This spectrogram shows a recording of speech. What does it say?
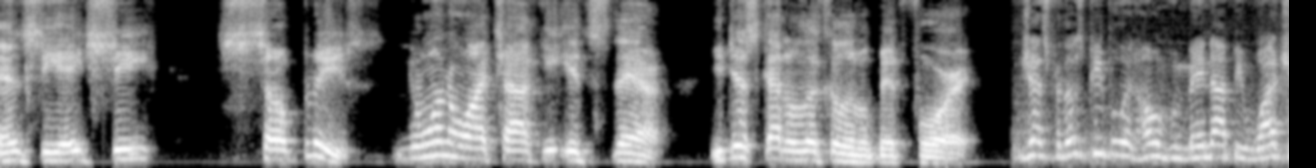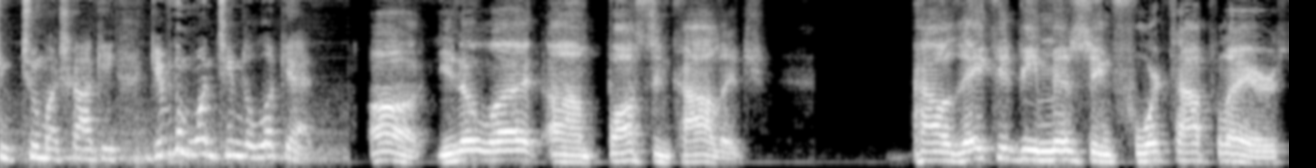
NCHC. So please, you want to watch hockey, it's there. You just got to look a little bit for it. Jess, for those people at home who may not be watching too much hockey, give them one team to look at. Oh, you know what? Um, Boston College. How they could be missing four top players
